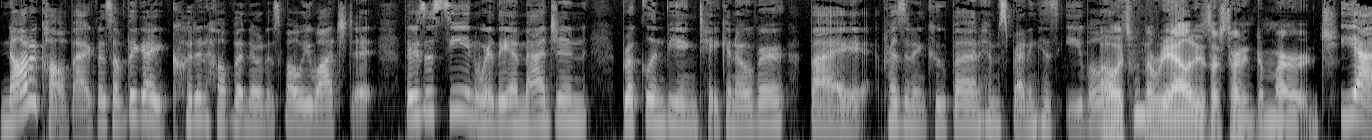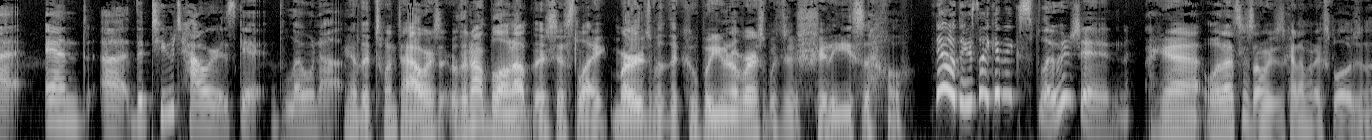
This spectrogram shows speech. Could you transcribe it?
Not a callback, but something I couldn't help but notice while we watched it. There's a scene where they imagine Brooklyn being taken over by President Koopa and him spreading his evil. oh, it's when the realities are starting to merge. Yeah, and uh, the two towers get blown up. Yeah, the Twin Towers, they're not blown up. There's just like merged with the Koopa universe, which is shitty. So, No, there's like an explosion. yeah, well, that's just always just kind of an explosion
